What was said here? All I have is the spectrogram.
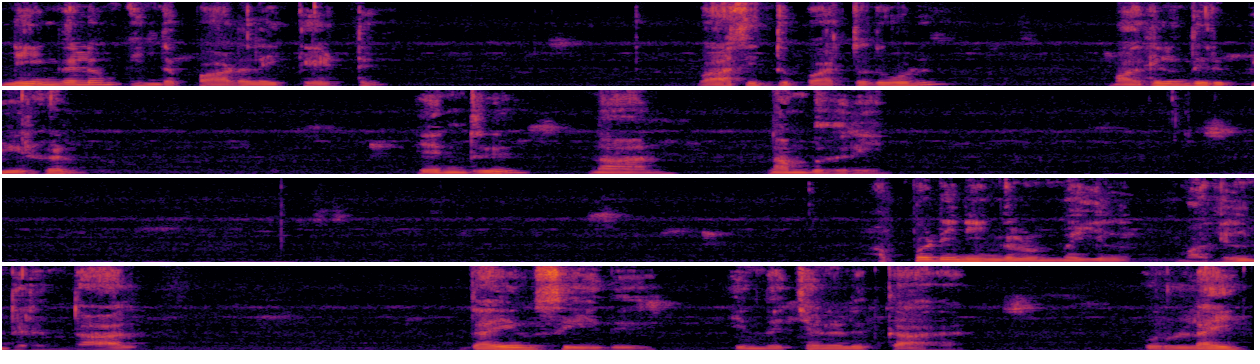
நீங்களும் இந்த பாடலை கேட்டு வாசித்து பார்த்ததோடு மகிழ்ந்திருப்பீர்கள் என்று நான் நம்புகிறேன். அப்படி நீங்கள் உண்மையில் மகிழ்ந்திருந்தால் தயவு செய்து இந்த சேனலுக்காக ஒரு லைக்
